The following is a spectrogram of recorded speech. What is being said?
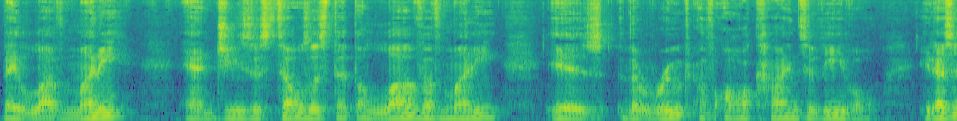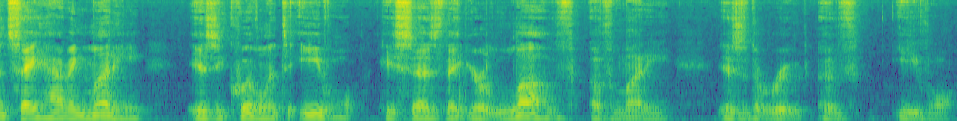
They love money, and Jesus tells us that the love of money is the root of all kinds of evil. He doesn't say having money is equivalent to evil. He says that your love of money is the root of evil.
